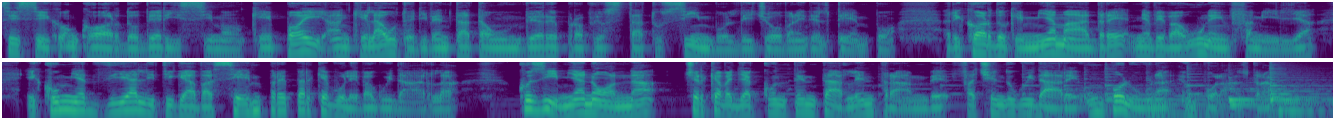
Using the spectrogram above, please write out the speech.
Sì, sì, concordo, verissimo, che poi anche l'auto è diventata un vero e proprio status symbol dei giovani del tempo. Ricordo che mia madre ne aveva una in famiglia e con mia zia litigava sempre perché voleva guidarla. Così mia nonna cercava di accontentarle entrambe facendo guidare un po' l'una e un po' l'altra.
